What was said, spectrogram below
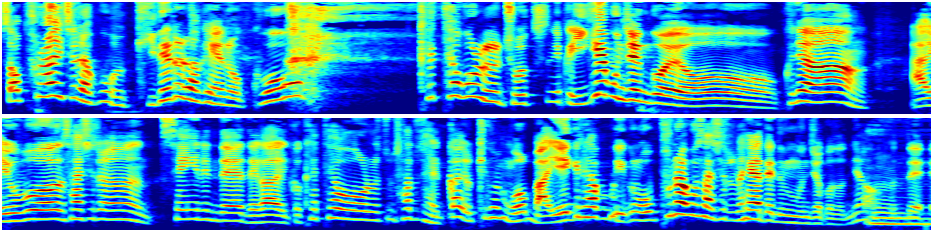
surprise라고 기대를 하게 해놓고 cat tower를 줬으니까 이게 문제인 거예요. 그냥 아 요번 사실은 생일인데 내가 이거 cat tower를 좀 사도 될까 이렇게 그냥 뭐막 얘기를 하고 이걸 오픈하고 사실은 해야 되는 문제거든요. 음. 근데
